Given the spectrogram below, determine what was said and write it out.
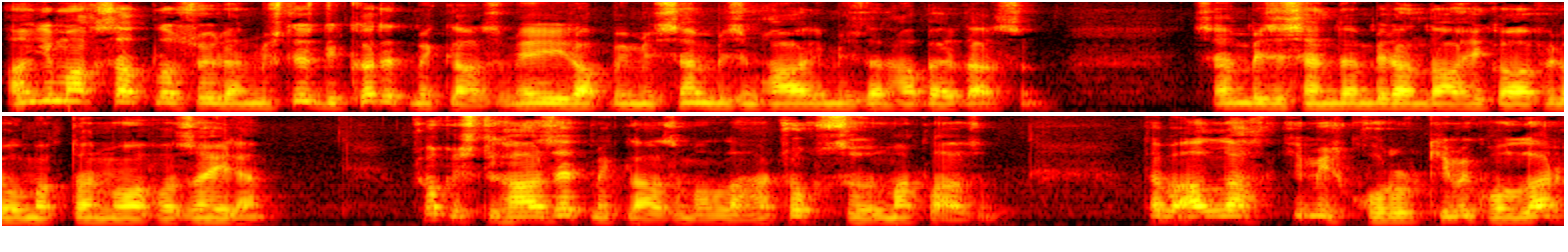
Hangi maksatla söylenmiştir? Dikkat etmek lazım. Ey Rabbimiz sen bizim halimizden haberdarsın. Sen bizi senden bir an dahi gafil olmaktan muhafaza eyle. Çok istihaze etmek lazım Allah'a. Çok sığınmak lazım. Tabi Allah kimi korur, kimi kollar?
